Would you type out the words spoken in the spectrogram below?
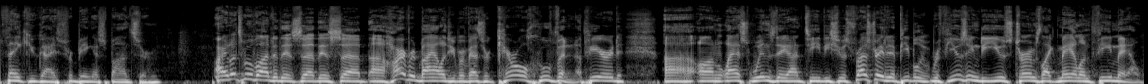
Thank you guys for being a sponsor. All right, let's move on to this. Uh, this uh, uh, Harvard biology professor, Carole Hooven, appeared uh, on last Wednesday on TV. She was frustrated at people refusing to use terms like male and female.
